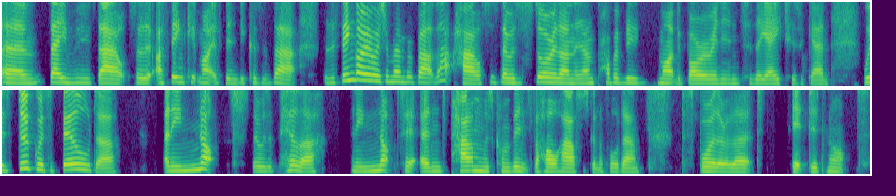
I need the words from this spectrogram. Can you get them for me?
um, they moved out. So I think it might have been because of that. But the thing I always remember about that house is there was a storyline, and I probably might be borrowing into the 80s again, was Doug was a builder and he knocked, there was a pillar and he knocked it, and Pam was convinced the whole house was going to fall down. Spoiler alert, it did not.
